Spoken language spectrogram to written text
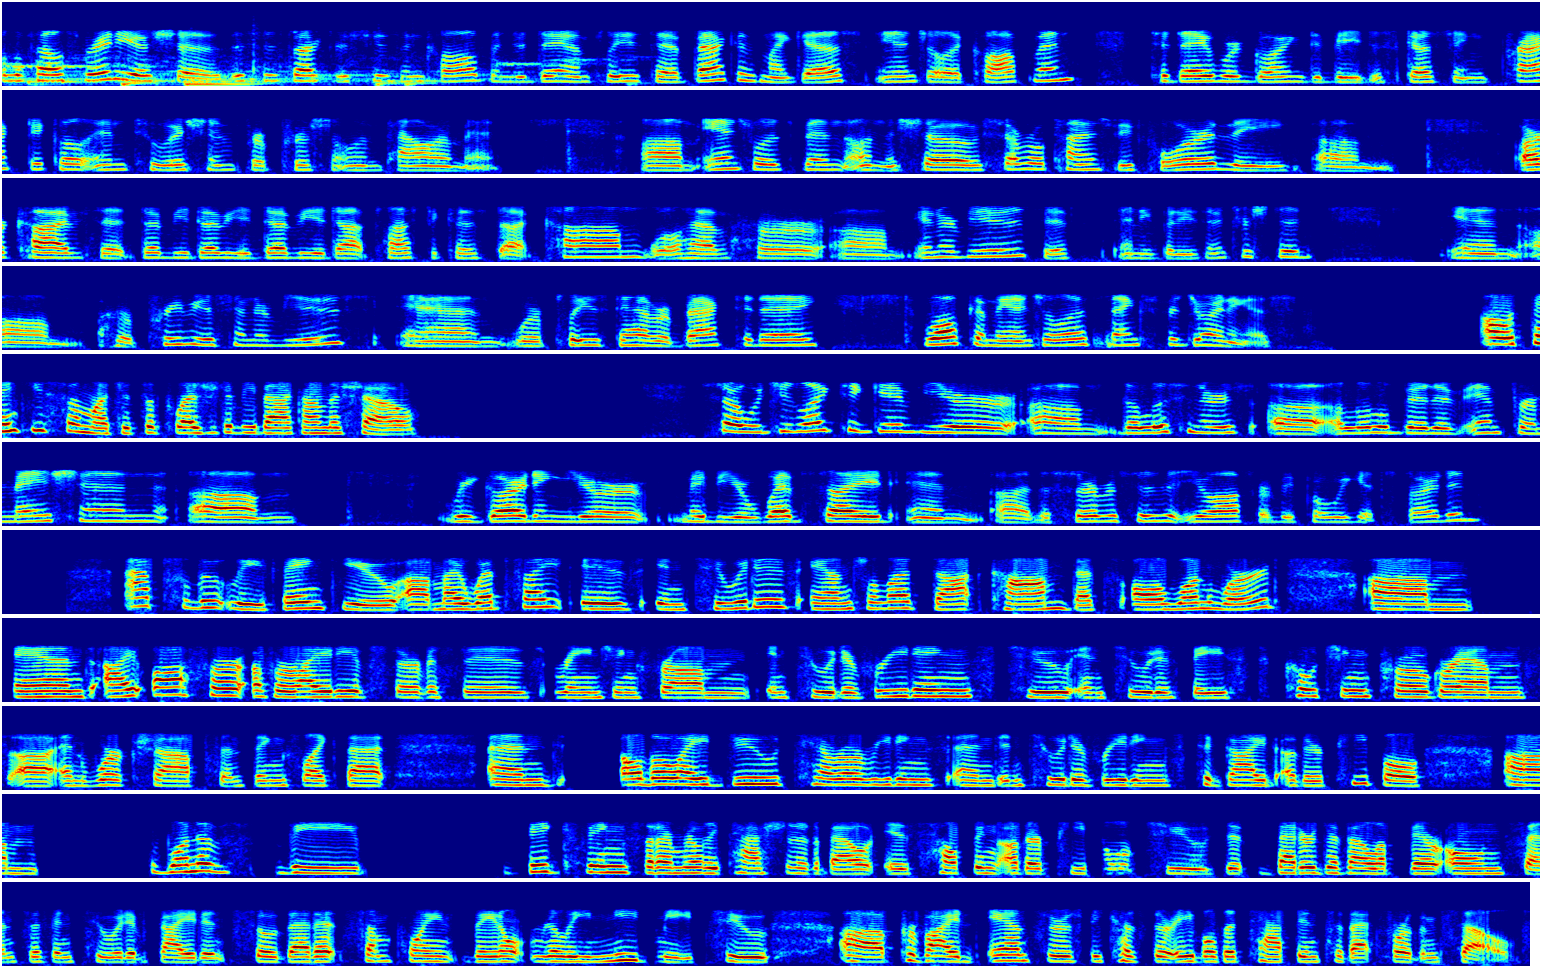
Of Health radio show. This is Dr. Susan Kolb, and today I'm pleased to have back as my guest Angela Kaufman. Today we're going to be discussing practical intuition for personal empowerment. Um, Angela's been on the show several times before. The um, archives at www.plastikos.com will have her um, interviews if anybody's interested in um, her previous interviews, and we're pleased to have her back today. Welcome, Angela. Thanks for joining us. Oh, thank you so much. It's a pleasure to be back on the show. So, would you like to give your um, the listeners uh, a little bit of information um, regarding your maybe your website and uh, the services that you offer before we get started? Absolutely. Thank you. Uh, my website is intuitiveangela.com. That's all one word. Um, and I offer a variety of services ranging from intuitive readings to intuitive based coaching programs uh, and workshops and things like that. And although I do tarot readings and intuitive readings to guide other people, um, one of the big things that I'm really passionate about is helping other people to de- better develop their own sense of intuitive guidance so that at some point they don't really need me to uh, provide answers because they're able to tap into that for themselves.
